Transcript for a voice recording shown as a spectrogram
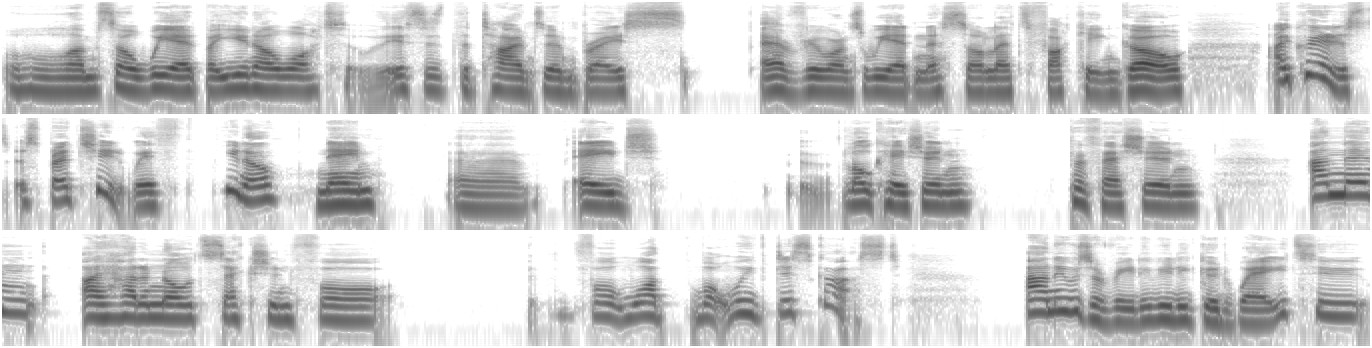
oh, I'm so weird. But you know what? This is the time to embrace everyone's weirdness, so let's fucking go. I created a, spreadsheet with, you know, name, uh, age, location, profession, and then I had a notes section for for what what we've discussed. And it was a really really good way to,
